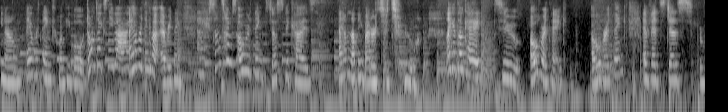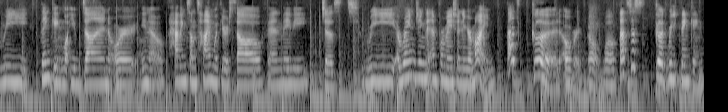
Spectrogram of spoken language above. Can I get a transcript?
you know, I overthink when people don't text me back. I overthink about everything. I sometimes overthink just because I have nothing better to do. like it's okay to overthink. Overthink if it's just rethinking what you've done or, you know, having some time with yourself and maybe just rearranging the information in your mind. That's good over oh well that's just good rethinking.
